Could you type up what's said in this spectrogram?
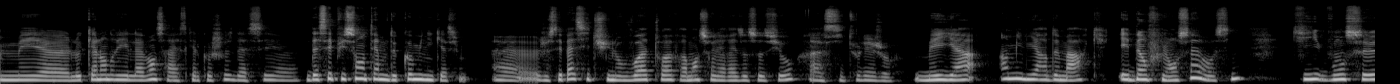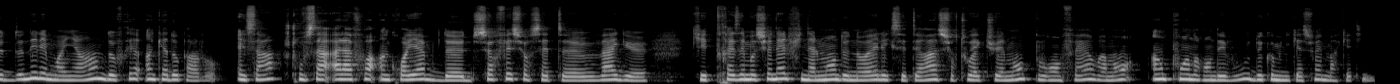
Mais euh, le calendrier de l'avant, ça reste quelque chose d'assez, euh, d'assez puissant en termes de communication. Je sais pas si tu le vois toi vraiment sur les réseaux sociaux, Ah si, tous les jours. mais il y a un milliard de marques et d'influenceurs aussi qui vont se donner les moyens d'offrir un cadeau par jour. Et ça, je trouve ça à la fois incroyable de surfer sur cette euh, vague euh, qui est très émotionnelle finalement de Noël, etc., surtout actuellement, pour en faire vraiment un point de rendez-vous de communication et de marketing.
